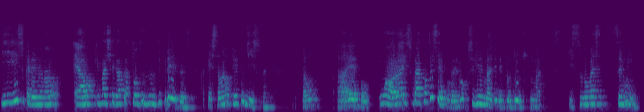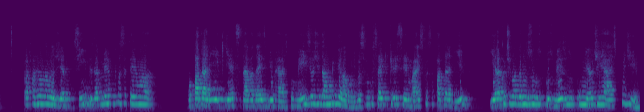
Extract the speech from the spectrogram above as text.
E isso, querendo ou não, é algo que vai chegar para todas as empresas. A questão é o tempo disso. Né? Então, a Apple, uma hora isso vai acontecer, porque eles vão conseguir mais vender produtos tudo mais. Isso não vai ser ruim. Para fazer uma analogia simples, é mesmo que você tenha uma, uma padaria que antes dava 10 mil reais por mês e hoje dá um milhão, e você não consegue crescer mais com essa padaria, e ela continua dando os, os mesmos um milhão de reais por dia.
